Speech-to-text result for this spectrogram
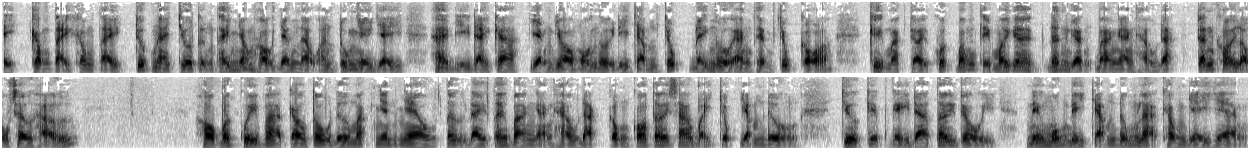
Ê, không tệ không tệ, trước nay chưa từng thấy nhóm hầu nhân nào anh Tuấn như vậy. Hai vị đại ca dặn dò mỗi người đi chậm chút để ngựa ăn thêm chút cỏ. Khi mặt trời khuất bóng thì mới đến gần ba ngạn hạo đặc, tránh khỏi lậu sơ hở. Hồ Bất Quy và Cao Tù đưa mặt nhìn nhau, từ đây tới ba ngạn hạo đặc cũng có tới sáu bảy chục dặm đường. Chưa kịp nghĩ đã tới rồi, nếu muốn đi chậm đúng là không dễ dàng.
